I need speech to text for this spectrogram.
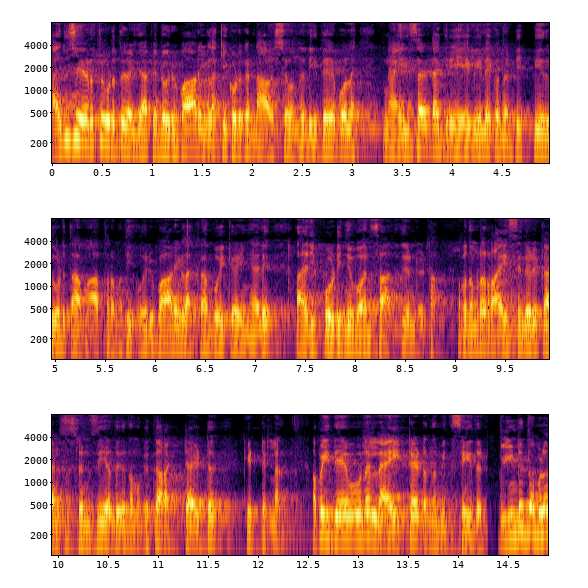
അരി ചേർത്ത് കൊടുത്തു കഴിഞ്ഞാൽ പിന്നെ ഒരുപാട് ഇളക്കി കൊടുക്കേണ്ട ആവശ്യമൊന്നുമില്ല. ഇതേപോലെ നൈസായിട്ട് ആ ഗ്രേവിയിലേക്ക് ഒന്ന് ഡിപ്പ് ചെയ്ത് കൊടുത്താൽ മാത്രം മതി. ഒരുപാട് ഇളക്കാൻ പോയി കഴിഞ്ഞാൽ അരി പൊടിഞ്ഞു പോകാൻ സാധ്യതയുണ്ട് കേട്ടോ. അപ്പോൾ നമ്മുടെ റൈസിന്റെ ഒരു കൺസിസ്റ്റൻസി അത് നമുക്ക് കറക്റ്റായിട്ട് കിട്ടില്ല. അപ്പോൾ ഇതേപോലെ ലൈറ്റായിട്ടൊന്ന് മിക്സ് ചെയ്തിട്ട് വീണ്ടും നമ്മൾ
